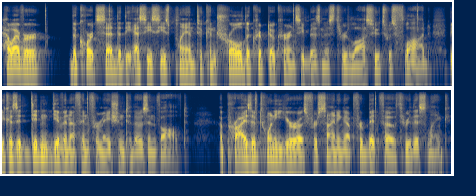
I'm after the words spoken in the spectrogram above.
However, the court said that the SEC's plan to control the cryptocurrency business through lawsuits was flawed because it didn't give enough information to those involved. A prize of 20 euros for signing up for Bitvo through this link.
